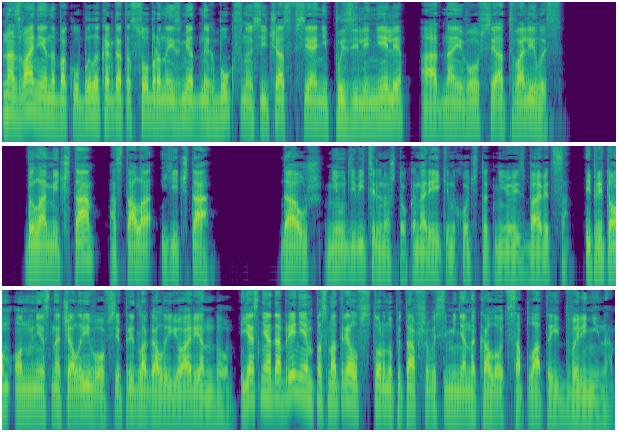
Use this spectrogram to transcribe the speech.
Название на боку было когда-то собрано из медных букв, но сейчас все они позеленели, а одна и вовсе отвалилась. Была мечта, а стала ячта. Да уж, неудивительно, что Канарейкин хочет от нее избавиться. И притом он мне сначала и вовсе предлагал ее аренду. Я с неодобрением посмотрел в сторону пытавшегося меня наколоть с оплатой дворянина.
